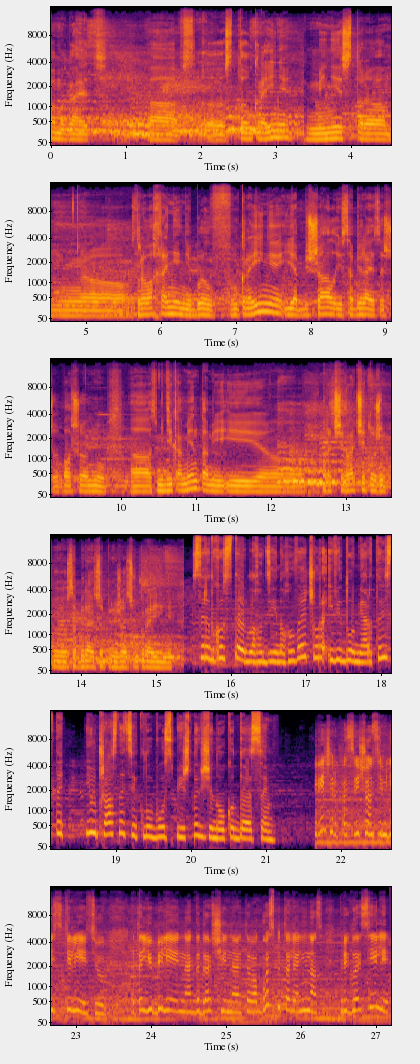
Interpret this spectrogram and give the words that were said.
помогает а, в- э, с- Украине. Министр э, здравоохранения был в Украине и обещал, и собирается, что большой, ну, а, с медикаментами, и э, врачи, врачи тоже э, собираются приезжать в Украине. Серед гостей благодійного вечора і відомі артисти, і учасниці клубу успішних жінок Одеси. Вечер посвящен 70-летию. Это юбилейная годовщина этого госпиталя. Они нас пригласили.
